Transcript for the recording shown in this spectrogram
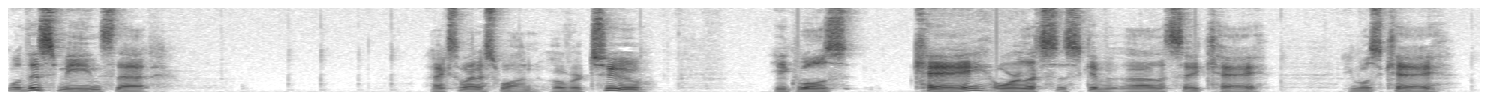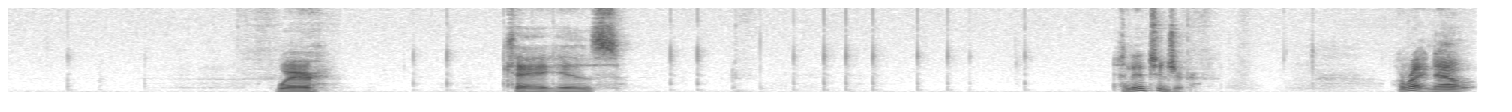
Well, this means that x minus 1 over 2 equals k, or let's just give, uh, let's say k equals k, where k is an integer. All right, now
